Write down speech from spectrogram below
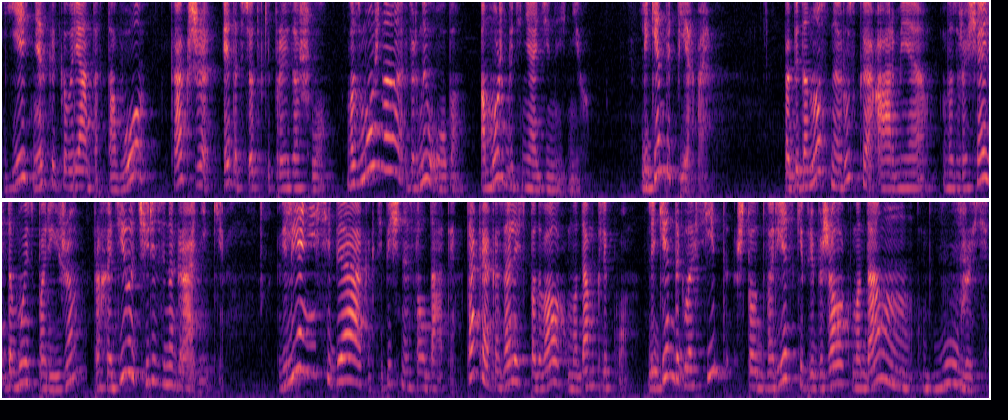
есть несколько вариантов того, как же это все-таки произошло. Возможно, верны оба, а может быть не один из них. Легенда первая. Победоносная русская армия, возвращаясь домой из Парижа, проходила через виноградники. Вели они себя как типичные солдаты. Так и оказались в подвалах у мадам Клико. Легенда гласит, что дворецкий прибежал к мадам в ужасе.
